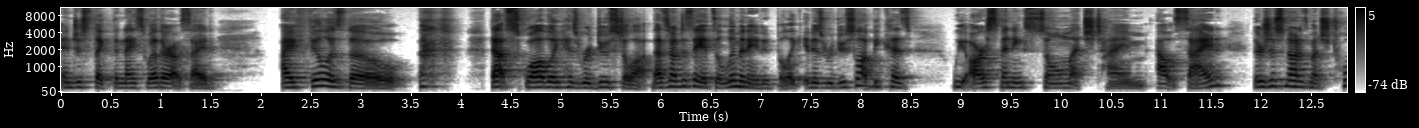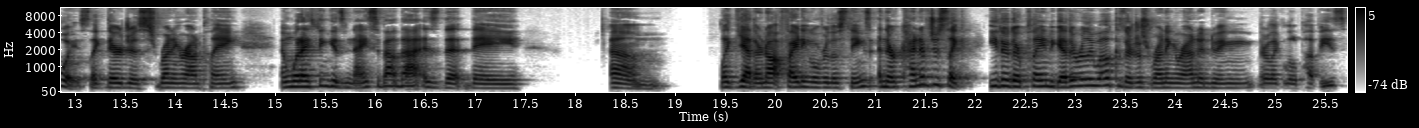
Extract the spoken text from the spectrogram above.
and just like the nice weather outside, I feel as though that squabbling has reduced a lot. That's not to say it's eliminated, but like it is reduced a lot because we are spending so much time outside. There's just not as much toys. Like they're just running around playing. And what I think is nice about that is that they um like yeah, they're not fighting over those things and they're kind of just like either they're playing together really well because they're just running around and doing they're like little puppies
